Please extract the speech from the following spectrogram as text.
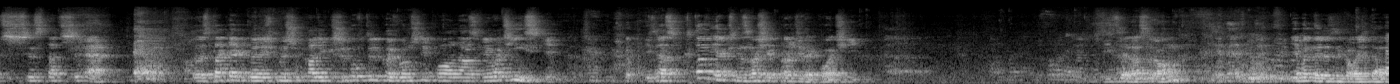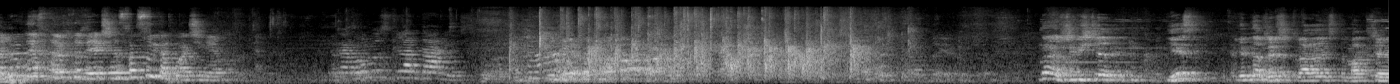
303E. To jest tak, jakbyśmy szukali grzybów tylko i wyłącznie po nazwie łacińskiej. I teraz, kto wie, jak się nazywa się prawdziwe po łacinie? Widzę raz rąk. Nie będę ryzykować dalej. Naprawdę jest ktoś, kto wie, jak się nazywa sójka po łacinie. Carolus Gladarius. No i oczywiście jest jedna rzecz, która jest w temacie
